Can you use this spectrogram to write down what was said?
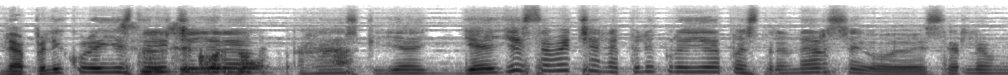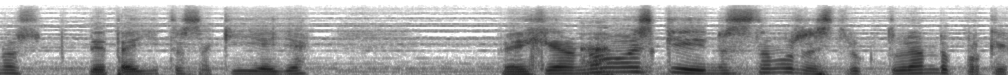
La película ya estaba hecha. Ya, era- ajá, es que ya, ya, ya estaba hecha la película. Ya era para estrenarse o hacerle unos detallitos aquí y allá. Me dijeron, no, es que nos estamos reestructurando porque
